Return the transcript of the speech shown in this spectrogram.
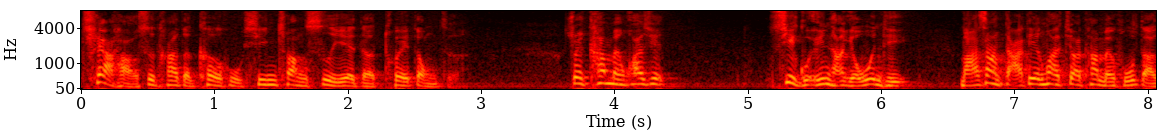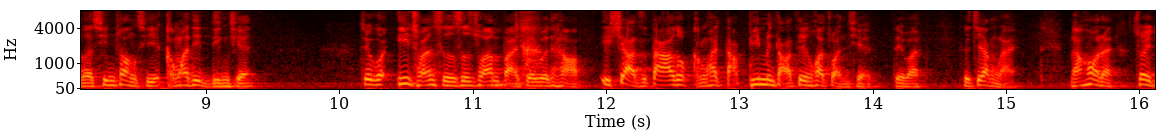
恰好是他的客户，新创事业的推动者，所以他们发现矽谷银行有问题，马上打电话叫他们辅导的新创企业赶快去领钱，结果一传十，十传百，对不对？哈，一下子大家都赶快打拼命打电话转钱，对吧？是这样来，然后呢，所以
